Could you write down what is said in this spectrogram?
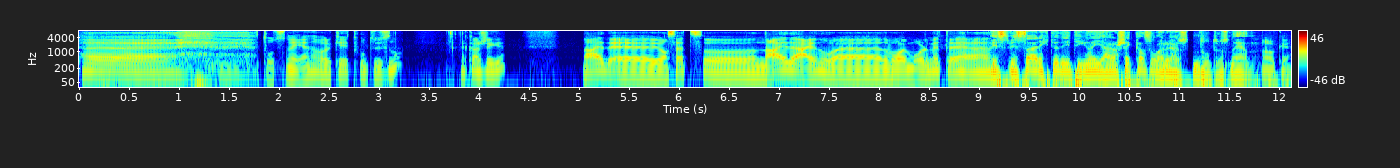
Eh, 2001, var det ikke i 2000 da? Kanskje ikke. Nei, det er uansett, så Nei, det er jo noe Det var jo målet mitt, det. Jeg, Hvis, hvis det er riktig de tingene jeg har sjekka, så var det høsten 2001. Okay.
